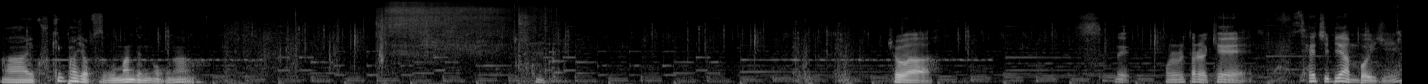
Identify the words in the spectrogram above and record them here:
아, 이 쿠킹 팟이 없어서 못 만드는 거구나. 좋아. 근데 오늘따라 이렇게 새 집이 안 보이지?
